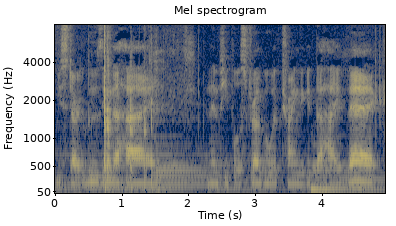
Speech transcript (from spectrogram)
you start losing the high, and then people struggle with trying to get the high back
